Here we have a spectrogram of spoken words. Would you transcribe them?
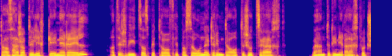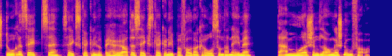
Das hast du natürlich generell an der Schweiz als betroffene Person nicht im Datenschutzrecht. Wenn du deine Rechte durchsetzen willst, sei es gegenüber Behörden, sei es gegenüber vor allem Grossunternehmen, dann musst du einen langen Schnuff haben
